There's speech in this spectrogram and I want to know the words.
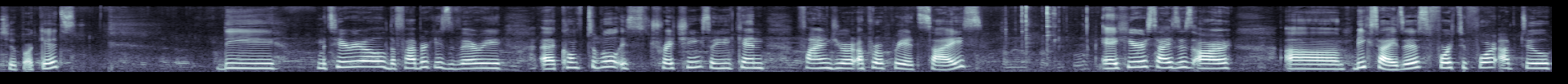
two pockets. The material, the fabric is very uh, comfortable, it's stretching, so you can find your appropriate size. Uh, here sizes are uh, big sizes, 44 up to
